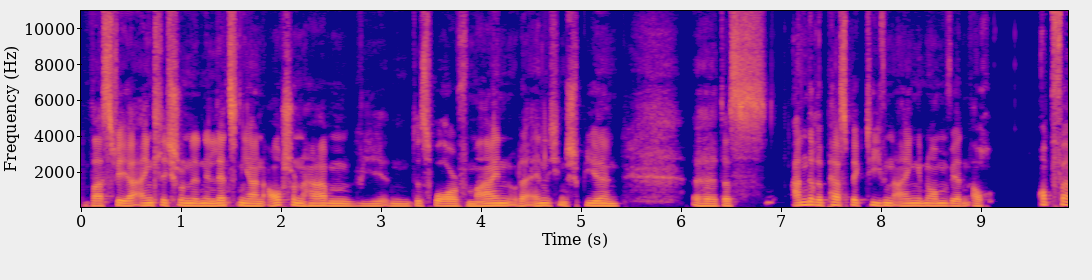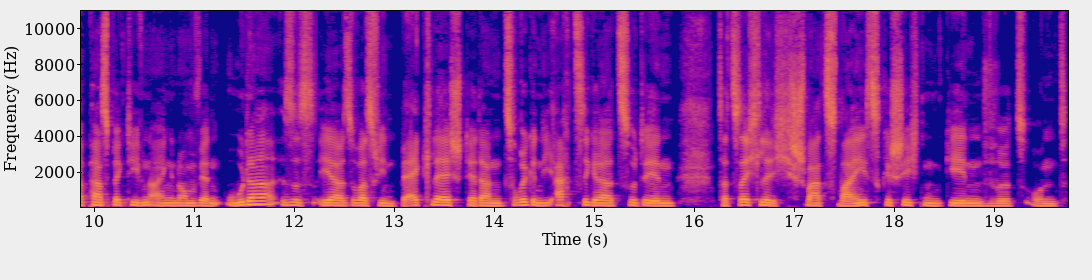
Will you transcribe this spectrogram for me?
was wir ja eigentlich schon in den letzten Jahren auch schon haben, wie in This War of Mine oder ähnlichen Spielen, äh, dass andere Perspektiven eingenommen werden, auch Opferperspektiven eingenommen werden? Oder ist es eher sowas wie ein Backlash, der dann zurück in die 80er zu den tatsächlich Schwarz-Weiß-Geschichten gehen wird? Und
